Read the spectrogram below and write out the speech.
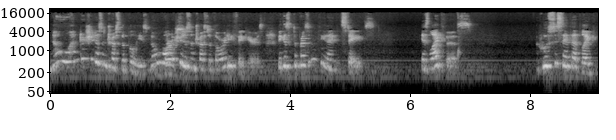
no wonder she doesn't trust the police. No wonder she doesn't trust authority figures. Because if the President of the United States is like this, who's to say that, like,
